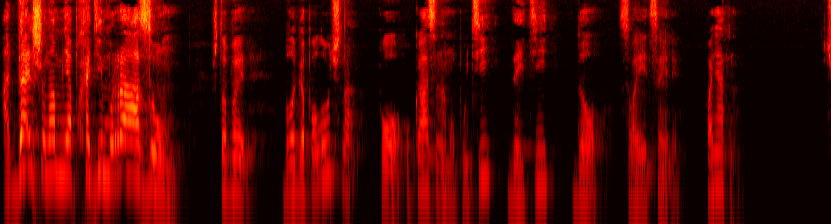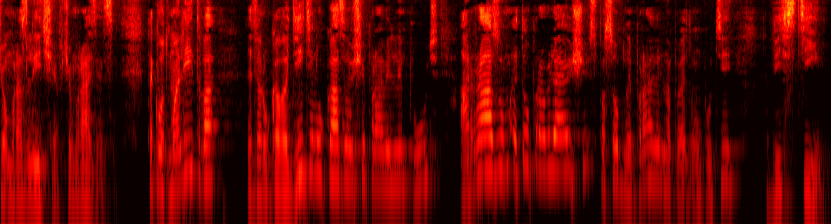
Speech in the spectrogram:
А дальше нам необходим разум, чтобы благополучно по указанному пути дойти до своей цели. Понятно? В чем различие, в чем разница? Так вот, молитва это руководитель, указывающий правильный путь, а разум – это управляющий, способный правильно по этому пути вести.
